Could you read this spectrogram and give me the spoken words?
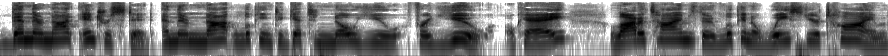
then they're not interested and they're not looking to get to know you for you okay? A lot of times they're looking to waste your time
